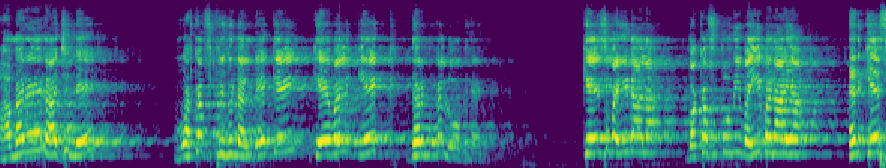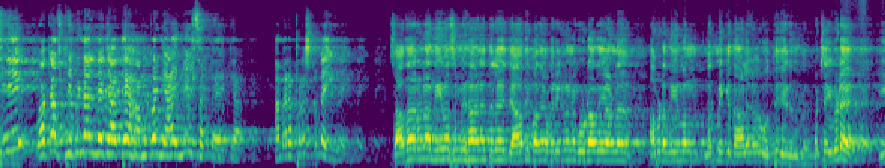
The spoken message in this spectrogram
हमारे राज्य में वकफ ट्रिब्यूनल में के, केवल एक धर्म का लोग है। केस वही डाला, वकफ भूमि वही बनाया। एंड केस भी वकफ ट्रिब्यूनल में जाते हैं, हमको न्याय मिल सकता है क्या? हमारा प्रश्न वही है। സാധാരണ നിയമ സംവിധാനത്തിൽ ജാതി മത പരിഗണന കൂടാതെയാണ് അവിടെ നിയമം നിർമ്മിക്കുന്ന ആളുകൾ ഒത്തുചേരുന്നത്. പക്ഷേ ഇവിടെ ഈ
